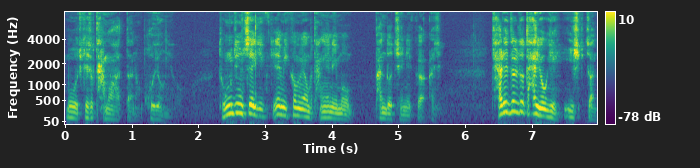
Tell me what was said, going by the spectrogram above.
뭐 계속 담아왔다는 고용이요. 동진세 케미컴이야 뭐 당연히 뭐 반도체니까 아직. 자리들도 다 여기 20전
